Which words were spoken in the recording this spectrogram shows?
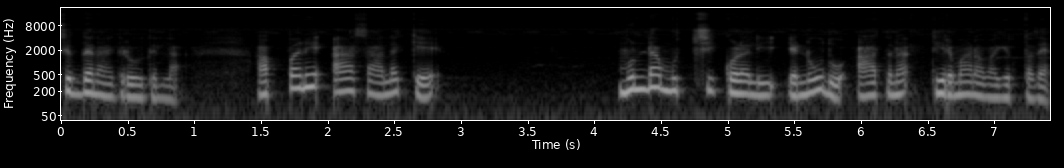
ಸಿದ್ಧನಾಗಿರುವುದಿಲ್ಲ. ಅಪ್ಪನೇ ಆ ಸಾಲಕ್ಕೆ ಮುಂಡ ಮುಚ್ಚಿಕೊಳ್ಳಲಿ ಎನ್ನುವುದು ಆತನ ತೀರ್ಮಾನವಾಗಿರುತ್ತದೆ.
